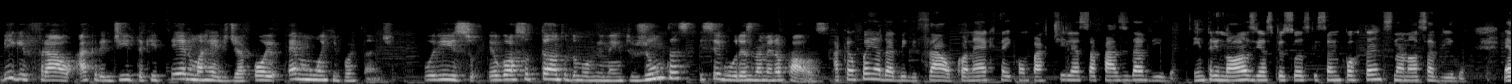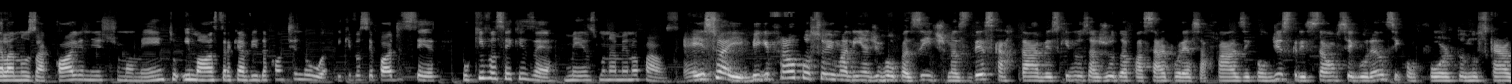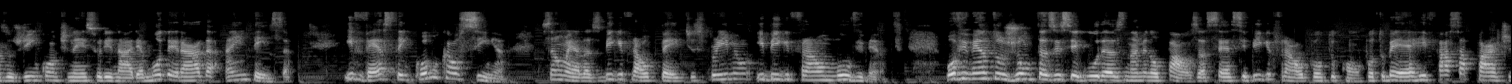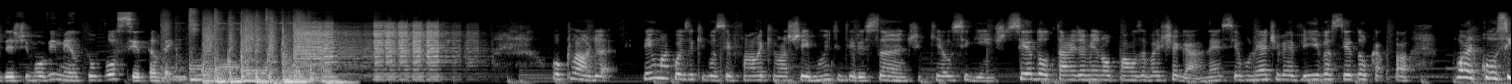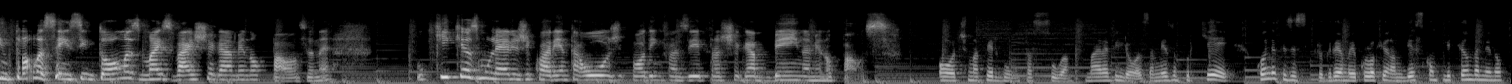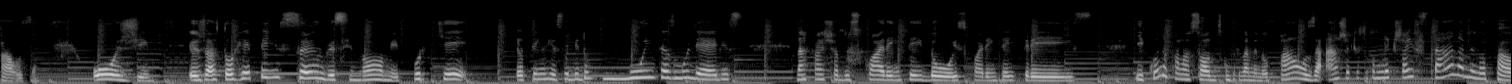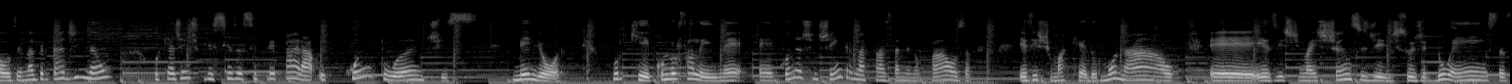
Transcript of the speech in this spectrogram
Big Frau acredita que ter uma rede de apoio é muito importante. Por isso, eu gosto tanto do movimento Juntas e Seguras na Menopausa. A campanha da Big Frau conecta e compartilha essa fase da vida, entre nós e as pessoas que são importantes na nossa vida. Ela nos acolhe neste momento e mostra que a vida continua e que você pode ser o que você quiser, mesmo na menopausa. É isso aí. Big Frau possui uma linha de roupas íntimas descartáveis que nos ajudam a passar por essa fase com discrição, segurança e conforto nos casos de incontinência urinária moderada a intensa e vestem como calcinha. São elas Big Frau Pants Premium e Big Frau Movement. Movimento juntas e seguras na menopausa. Acesse bigfrau.com.br e faça parte deste movimento você também. Ô, Cláudia, tem uma coisa que você fala que eu achei muito interessante, que é o seguinte: cedo ou tarde a menopausa vai chegar, né? Se a mulher estiver viva, cedo ou pode, com sintomas, sem sintomas, mas vai chegar a menopausa, né? O que, que as mulheres de 40 hoje podem fazer para chegar bem na menopausa? Ótima pergunta sua, maravilhosa. Mesmo porque, quando eu fiz esse programa, eu coloquei o nome Descomplicando a Menopausa. Hoje, eu já estou repensando esse nome porque eu tenho recebido muitas mulheres na faixa dos 42, 43. E quando fala só descomplicando a menopausa, acha que essa mulher que já está na menopausa. E na verdade, não, porque a gente precisa se preparar o quanto antes, melhor. Porque, como eu falei, né, é, quando a gente entra na fase da menopausa, existe uma queda hormonal, é, existe mais chances de, de surgir doenças.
